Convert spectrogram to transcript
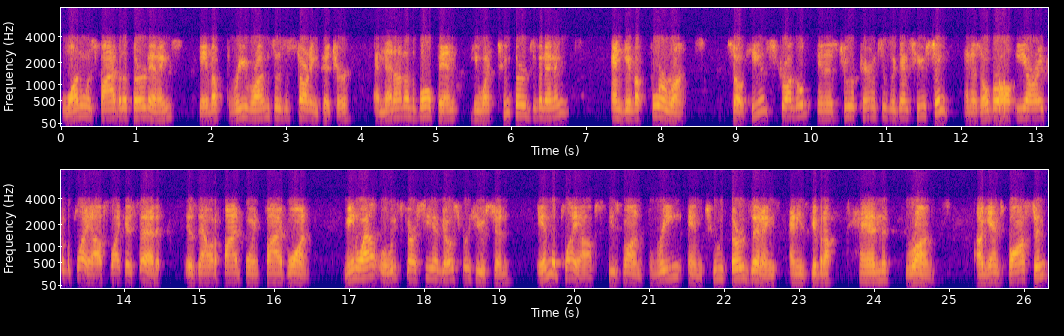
One was five and a third innings, gave up three runs as a starting pitcher, and then out of the bullpen, he went two thirds of an inning and gave up four runs. So he has struggled in his two appearances against Houston, and his overall ERA for the playoffs, like I said, is now at a 5.51. Meanwhile, Luis Garcia goes for Houston. In the playoffs, he's gone three and two thirds innings and he's given up 10 runs. Against Boston,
